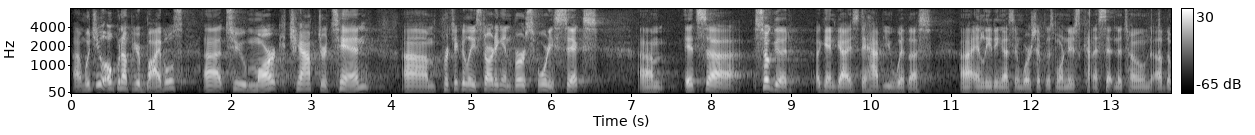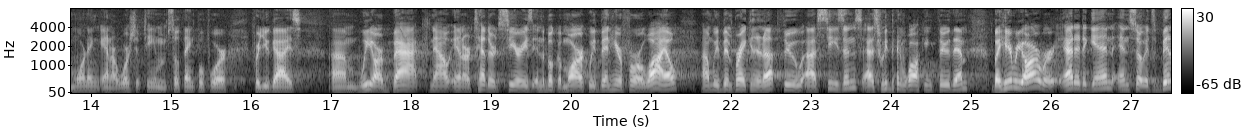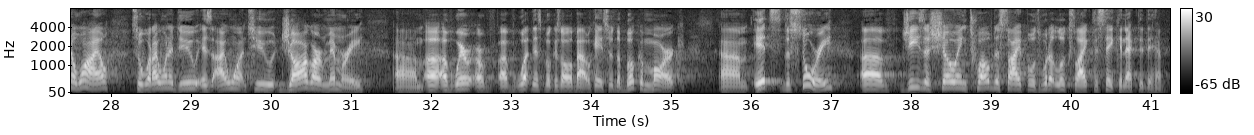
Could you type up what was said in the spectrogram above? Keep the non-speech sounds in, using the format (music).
Um, would you open up your Bibles uh, to Mark chapter 10, um, particularly starting in verse 46? Um, it's uh, so good, again, guys, to have you with us uh, and leading us in worship this morning, just kind of setting the tone of the morning and our worship team. I'm so thankful for, for you guys. Um, we are back now in our tethered series in the book of Mark. We've been here for a while. Um, we've been breaking it up through uh, seasons as we've been walking through them. But here we are, we're at it again. And so it's been a while. So, what I want to do is I want to jog our memory um, of, where, of, of, what this book is all about. Okay, so the book of Mark, um, it's the story of Jesus showing 12 disciples what it looks like to stay connected to him.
